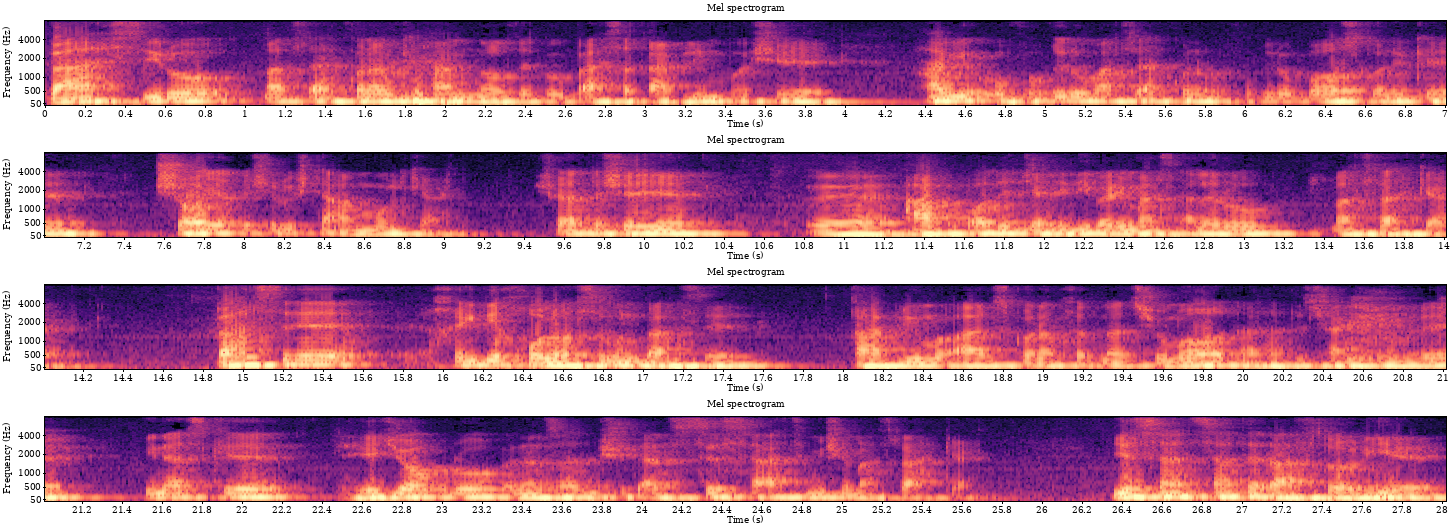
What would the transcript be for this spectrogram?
بحثی رو مطرح کنم که هم ناظر به بحث قبلیم باشه هم یه افقی رو مطرح کنه افقی رو باز کنه که شاید بشه روش تعمل کرد. شاید بشه یه ابعاد جدیدی برای مسئله رو مطرح کرد. بحث خیلی خلاصه اون بحث قبلی رو عرض کنم خدمت شما در حد چند جمله. این است که هجاب رو به نظر میشه در سه سطح میشه مطرح کرد. یه سطح سطح رفتاریه.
